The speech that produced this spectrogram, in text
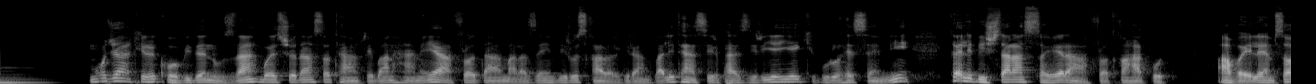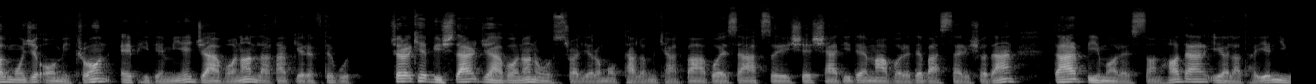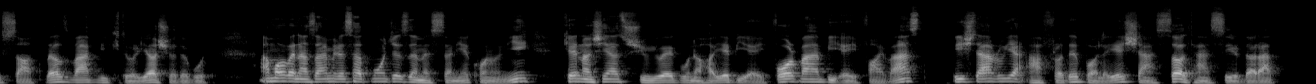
موج اخیر کووید 19 باعث شده است تا تقریبا همه افراد در معرض این ویروس قرار گیرند ولی تاثیرپذیری یک گروه سنی خیلی بیشتر از سایر افراد خواهد بود. اوایل امسال موج اومیکرون اپیدمی جوانان لقب گرفته بود چرا که بیشتر جوانان استرالیا را مبتلا می‌کرد و باعث افزایش شدید موارد بستری شدن در بیمارستان ها در ایالت های نیو ساوت ولز و ویکتوریا شده بود. اما به نظر می رسد موج زمستانی کنونی که ناشی از شیوع گونه های BA4 و BA5 است بیشتر روی افراد بالای 60 سال تاثیر دارد.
